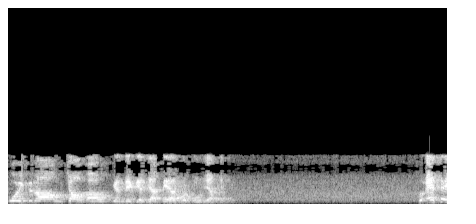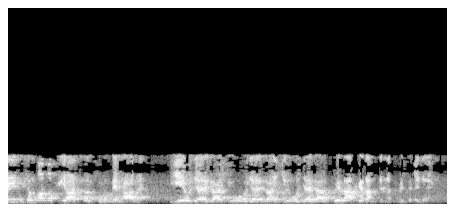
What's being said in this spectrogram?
وہ اتنا اونچا ہوگا، اس کے اندر گر جاتے ہیں اور وہ ٹوٹ جاتے ہیں۔ تو ایسے ہی مسلمانوں کی آج کل صورت حال ہے۔ یہ ہو جائے گا، یوں ہو جائے گا، یوں ہو جائے گا، بالآخر ہم جنت میں چلے جائیں گے۔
